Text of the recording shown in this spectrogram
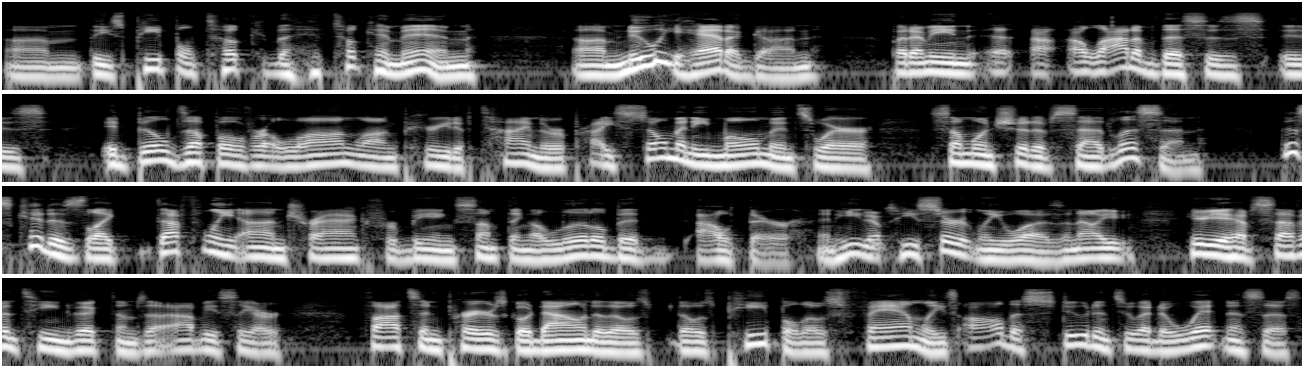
Um, these people took the took him in, um, knew he had a gun, but I mean, a, a lot of this is is it builds up over a long, long period of time. There were probably so many moments where someone should have said, "Listen, this kid is like definitely on track for being something a little bit out there," and he Yep. he certainly was. And now you, here you have 17 victims. Obviously, our thoughts and prayers go down to those those people, those families, all the students who had to witness this.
